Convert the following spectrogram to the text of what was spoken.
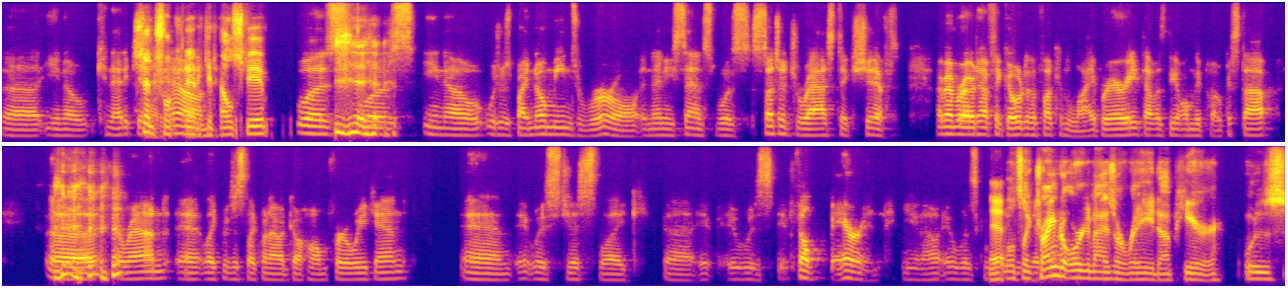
uh, you know, Connecticut, Central town Connecticut hellscape. Was was you know, which was by no means rural in any sense, was such a drastic shift. I remember I would have to go to the fucking library. That was the only Pokestop uh, around, and like just like when I would go home for a weekend, and it was just like uh, it, it was it felt barren. You know, it was. Yeah. Well, it's completely like trying to organize a raid up here was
